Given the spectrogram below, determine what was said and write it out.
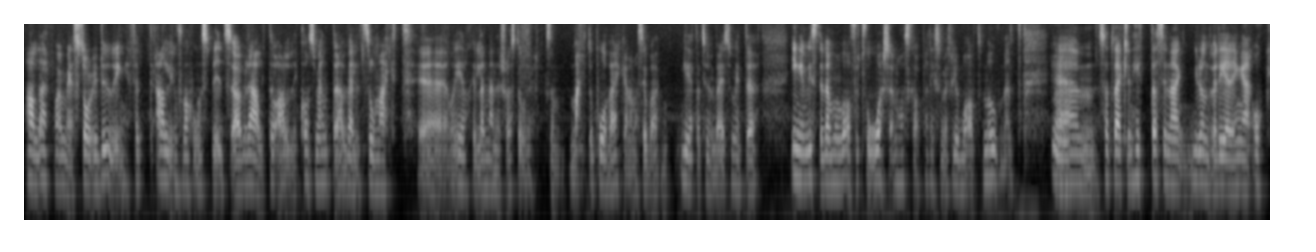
alla vara med story doing för att all information sprids överallt och all konsumenter har väldigt stor makt eh, och enskilda människor har stor liksom, makt och påverkan. Man ser bara Greta Thunberg som inte ingen visste vem hon var för två år sedan och har skapat liksom, ett globalt movement. Mm. Um, så att verkligen hitta sina grundvärderingar och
